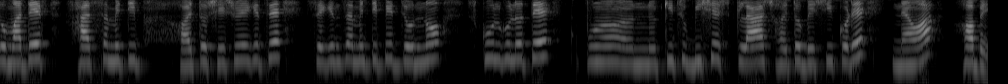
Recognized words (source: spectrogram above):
তোমাদের ফার্স্ট সামেটিভ হয়তো শেষ হয়ে গেছে সেকেন্ড সামেটিভের জন্য স্কুলগুলোতে কিছু বিশেষ ক্লাস হয়তো বেশি করে নেওয়া হবে।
